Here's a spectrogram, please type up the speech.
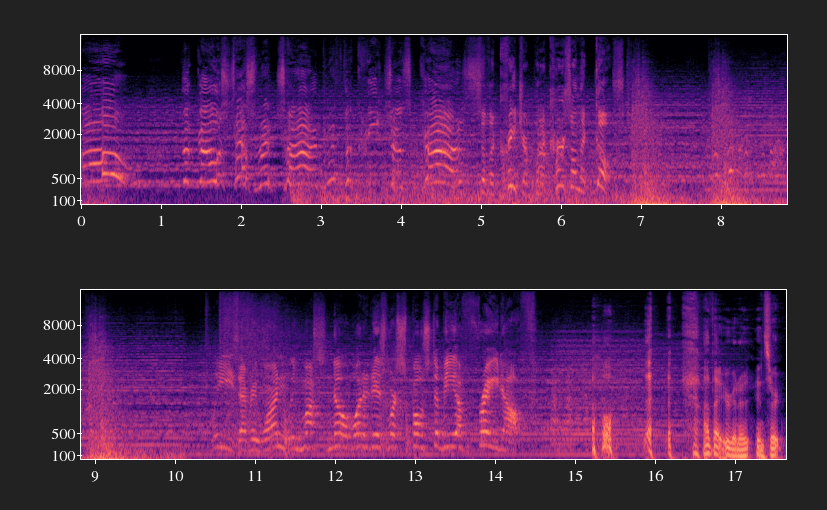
Oh! The ghost has returned with the creature's curse! So the creature put a curse on the ghost. Please, everyone, we must know what it is we're supposed to be afraid of. Oh, I thought you were going to insert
